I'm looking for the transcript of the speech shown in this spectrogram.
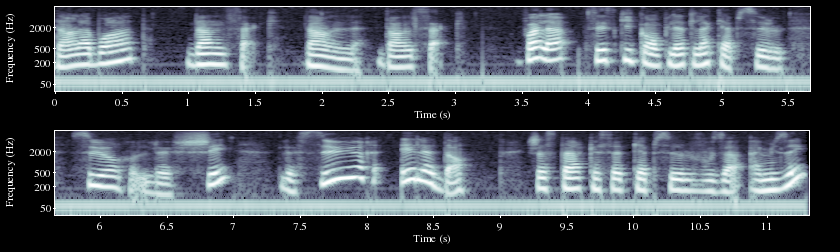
Dans la boîte, dans le sac. Dans le, dans le sac. Voilà, c'est ce qui complète la capsule sur le chez, le sur et le dans. J'espère que cette capsule vous a amusé.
